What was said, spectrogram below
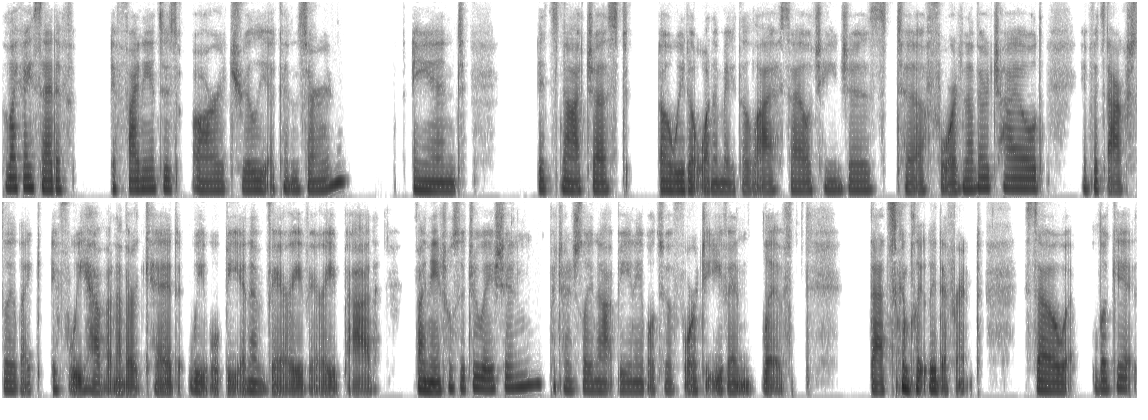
But like I said, if if finances are truly a concern and it's not just oh we don't want to make the lifestyle changes to afford another child if it's actually like if we have another kid we will be in a very very bad financial situation, potentially not being able to afford to even live. That's completely different. So look at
